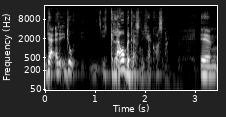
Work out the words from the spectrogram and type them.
da, äh, du, ich glaube das nicht, Herr Grossmann. Ähm,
